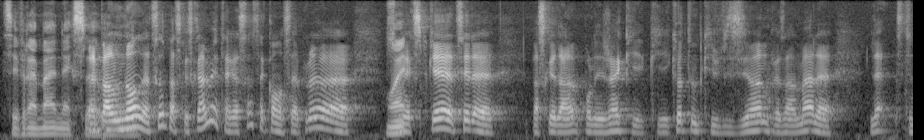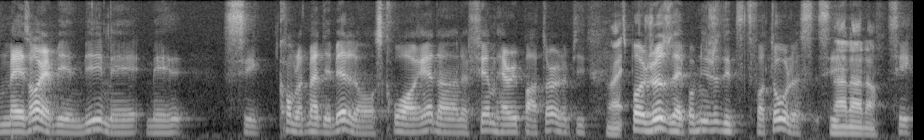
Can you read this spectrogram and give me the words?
c'est vraiment next Ben, level. Parle-nous de ça, parce que c'est quand même intéressant ce concept-là. Tu Ouais. m'expliquais, tu sais, le- parce que dans- pour les gens qui, qui écoutent ou qui visionnent présentement, le- c'est une maison Airbnb, mais, mais c'est complètement débile. On se croirait dans le film Harry Potter. puis Ouais. c'est pas juste, vous n'avez pas mis juste des petites photos. là, c'est- Non, non, non. c'est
